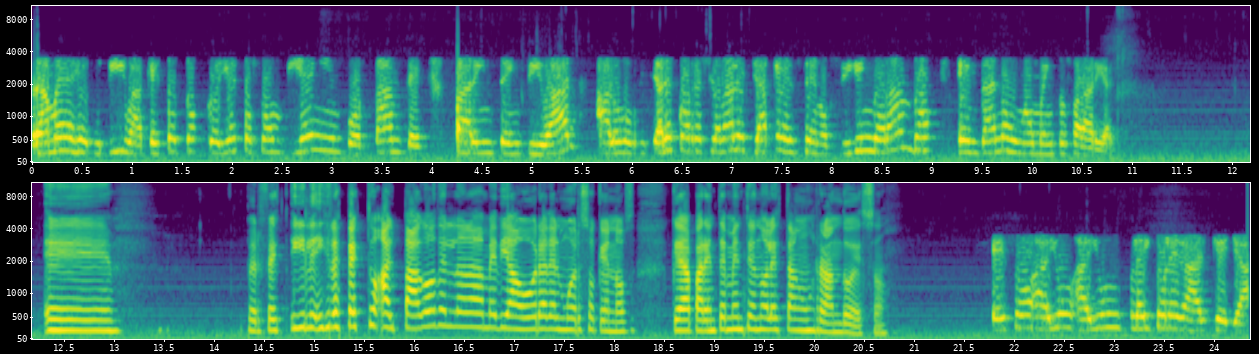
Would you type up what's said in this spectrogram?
rama ejecutiva que estos dos proyectos son bien importantes para incentivar a los oficiales correccionales ya que se nos sigue ignorando en darnos un aumento salarial. Eh, Perfecto. Y, respecto al pago de la media hora de almuerzo que nos que aparentemente no le están honrando eso. Eso hay un hay un pleito legal que ya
